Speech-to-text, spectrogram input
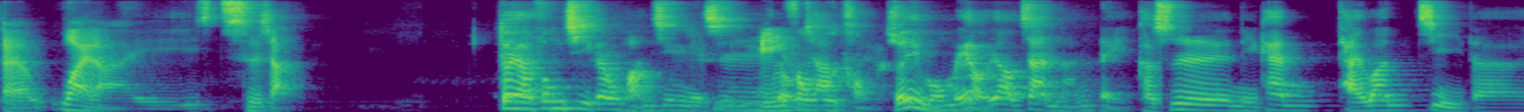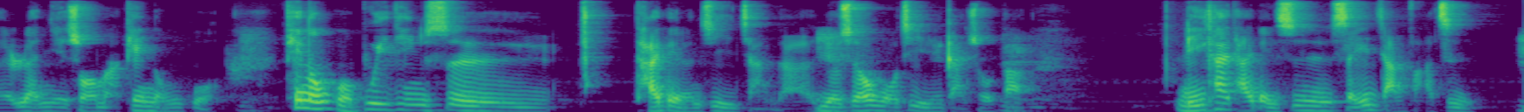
呃，外来思想。对啊，风气跟环境也是民风不同，所以我没有要站南北。可是你看台湾自己的人也说嘛，天龙果，天龙果不一定是台北人自己讲的，有时候我自己也感受到，离开台北是谁讲法治？嗯，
